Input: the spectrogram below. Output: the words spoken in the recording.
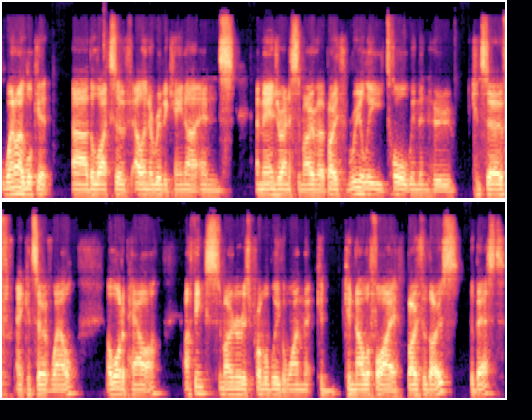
when I look at uh, the likes of Elena Rybakina and Amanda Anisimova, both really tall women who can serve and can serve well, a lot of power. I think Simona is probably the one that could can nullify both of those the best.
